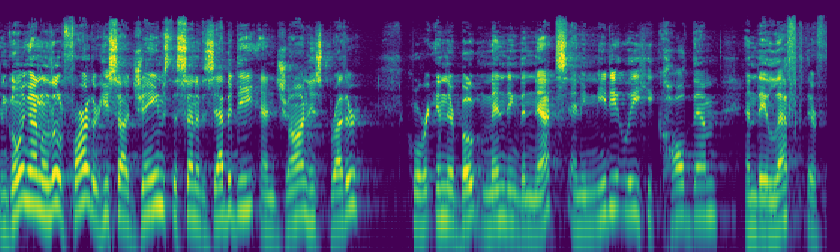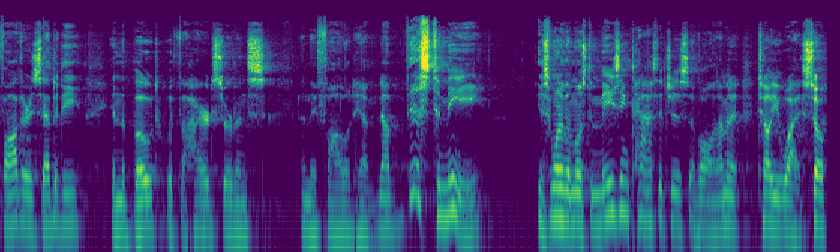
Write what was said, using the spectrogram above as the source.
And going on a little farther, he saw James the son of Zebedee and John his brother, who were in their boat mending the nets, and immediately he called them and they left their father Zebedee in the boat with the hired servants, and they followed him. Now, this to me is one of the most amazing passages of all, and I'm going to tell you why. So,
